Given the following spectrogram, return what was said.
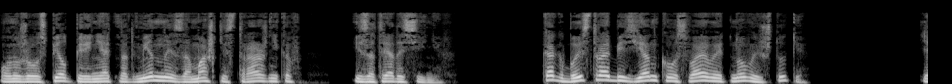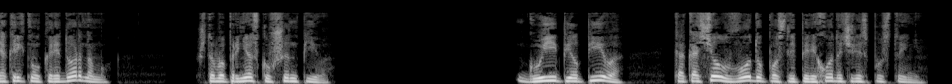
Он уже успел перенять надменные замашки стражников из отряда синих. Как быстро обезьянка усваивает новые штуки. Я крикнул коридорному, чтобы принес кувшин пива. Гуи пил пиво, как осел в воду после перехода через пустыню.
